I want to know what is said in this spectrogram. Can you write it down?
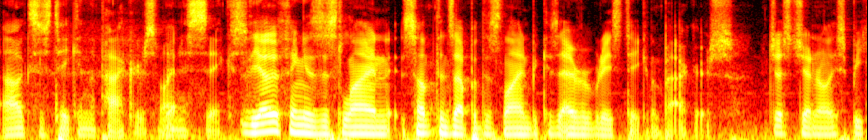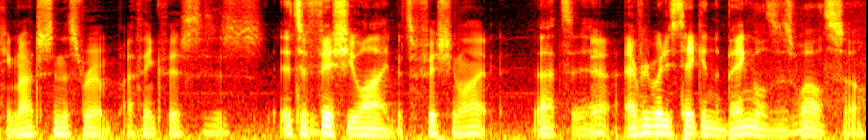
Alex is taking the Packers minus six. The other thing is this line. Something's up with this line because everybody's taking the Packers. Just generally speaking, not just in this room. I think this is It's a fishy line. it's a fishy line. That's it. Yeah. Everybody's taking the Bengals as well. So,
